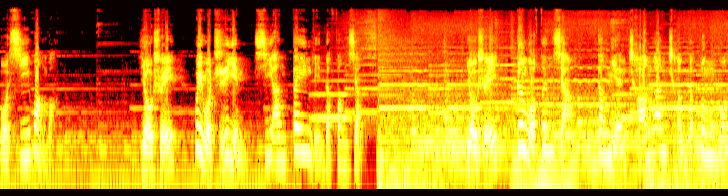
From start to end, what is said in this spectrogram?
我西望望，有谁为我指引西安碑林的方向？有谁跟我分享当年长安城的风光？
